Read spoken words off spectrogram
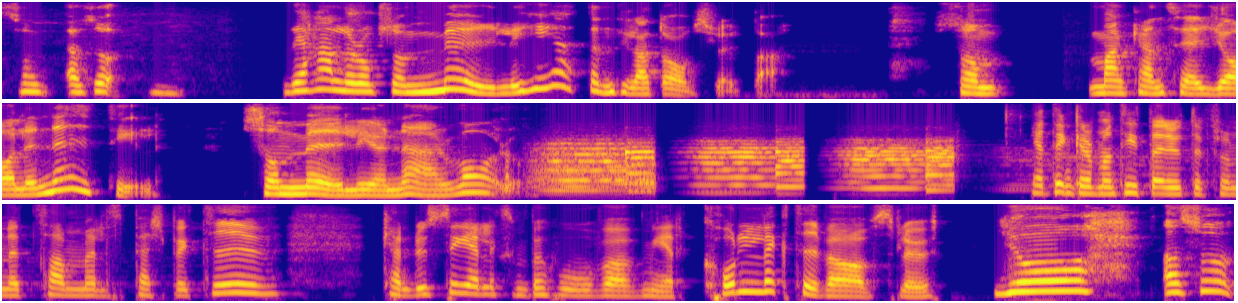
som alltså, det handlar också om möjligheten till att avsluta. Som man kan säga ja eller nej till. Som möjliggör närvaro. Jag tänker om man tittar utifrån ett samhällsperspektiv, kan du se liksom behov av mer kollektiva avslut? Ja, alltså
